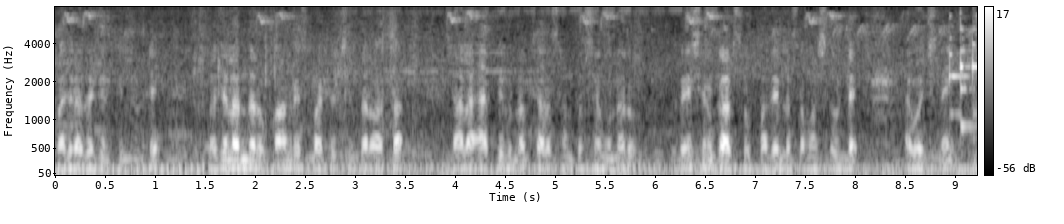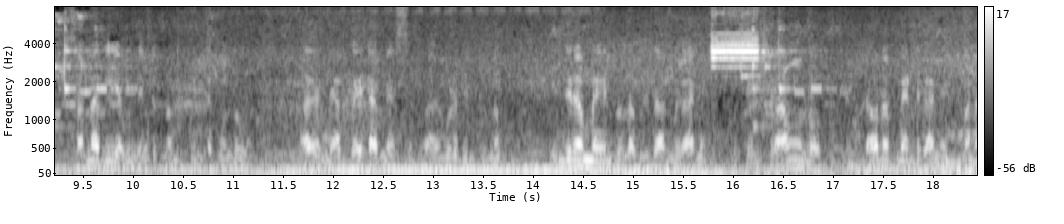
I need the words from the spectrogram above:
ప్రజల దగ్గరికి వెళ్ళి ఉంటే ప్రజలందరూ కాంగ్రెస్ పార్టీ వచ్చిన తర్వాత చాలా హ్యాపీగా ఉన్నారు చాలా సంతోషంగా ఉన్నారు. రేషన్ కార్డ్స్ పదేళ్ళ సమస్య ఉండే అవి వచ్చినాయి. సన్న బియ్యం తింటున్నాం. ఇంతకుముందు అవన్నీ బయట అమ్మేస్తున్నాం అవి కూడా తింటున్నాం. ఇందిరమ్మ ఇండ్లు లబ్ధిదారులు కానీ ఈ గ్రామంలో డెవలప్మెంట్ కానీ మన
